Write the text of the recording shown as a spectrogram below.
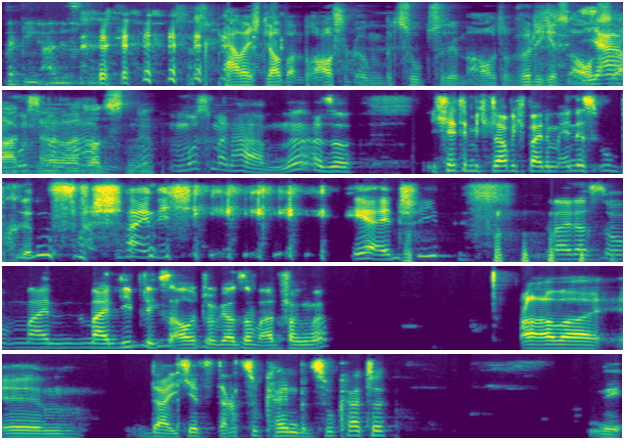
da ging alles durch. Ja, aber ich glaube, man braucht schon irgendeinen Bezug zu dem Auto. Würde ich jetzt auch ja sagen. muss Ne? man Ansonsten. haben. Ne? Muss man haben, ne? Also ich hätte mich, glaube ich, bei einem NSU Prinz wahrscheinlich eher entschieden. weil das so mein, mein Lieblingsauto ganz am Anfang war. Aber ähm, da ich jetzt dazu keinen Bezug hatte, nee.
